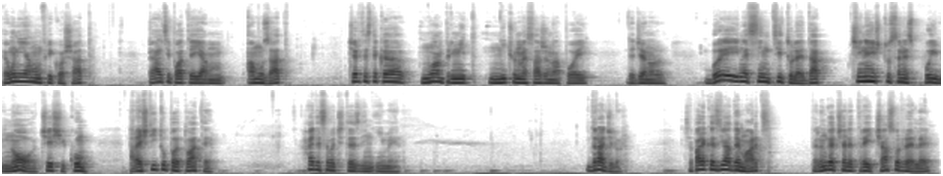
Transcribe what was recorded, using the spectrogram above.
Pe unii i-am înfricoșat, pe alții poate i-am amuzat. Cert este că nu am primit niciun mesaj înapoi de genul Băi, nesimțitule, dar cine ești tu să ne spui nouă ce și cum? Dar le știi tu pe toate. Haideți să vă citesc din e-mail. Dragilor, se pare că ziua de marți, pe lângă cele trei ceasuri rele,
